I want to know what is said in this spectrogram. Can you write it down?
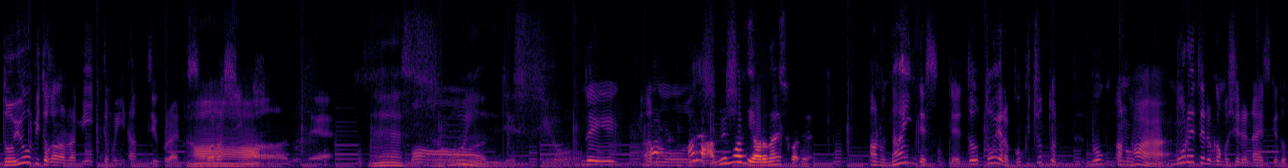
土曜日とかなら見に行ってもいいなっていうぐらいの素晴らしいカードで。う、ね、すごいんですよ。で、ああの、あれ、アベマでやらないですかね。あのないんですって。ど、どうやら僕ちょっと、僕あの、はい漏れてるかもしれないですけど、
